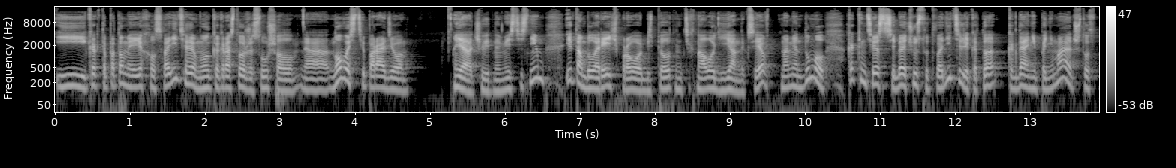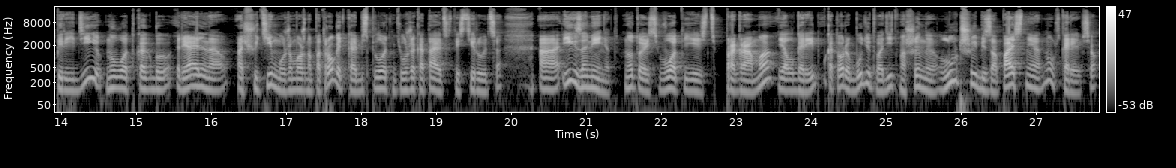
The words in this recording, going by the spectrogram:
И как-то потом я ехал с водителем, он как раз тоже слушал а, новости по радио, я, очевидно, вместе с ним, и там была речь про беспилотные технологии Яндекса. Я в этот момент думал, как интересно себя чувствуют водители, когда, когда они понимают, что впереди, ну вот, как бы реально ощутимо уже можно потрогать, когда беспилотники уже катаются, тестируются, а их заменят. Ну, то есть, вот есть программа и алгоритм, который будет водить машины лучше, безопаснее, ну, скорее всего,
